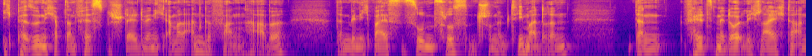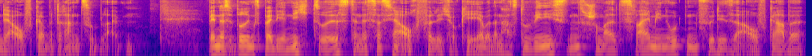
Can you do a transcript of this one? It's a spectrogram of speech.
ich persönlich habe dann festgestellt, wenn ich einmal angefangen habe, dann bin ich meistens so im Fluss und schon im Thema drin, dann fällt es mir deutlich leichter, an der Aufgabe dran zu bleiben. Wenn das übrigens bei dir nicht so ist, dann ist das ja auch völlig okay, aber dann hast du wenigstens schon mal zwei Minuten für diese Aufgabe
